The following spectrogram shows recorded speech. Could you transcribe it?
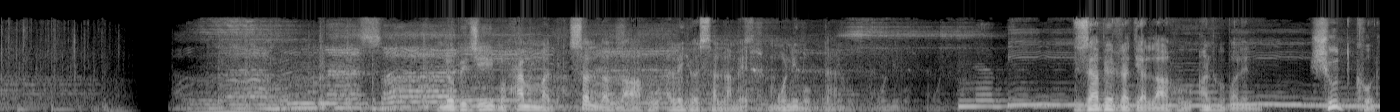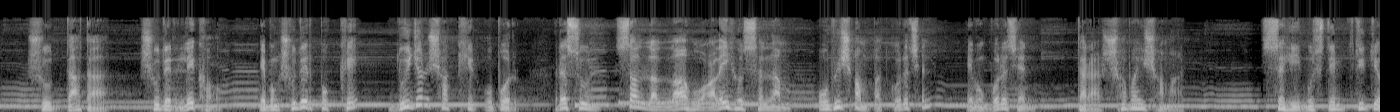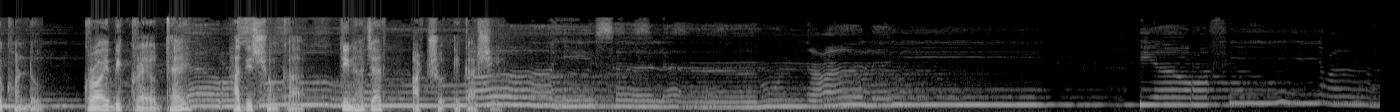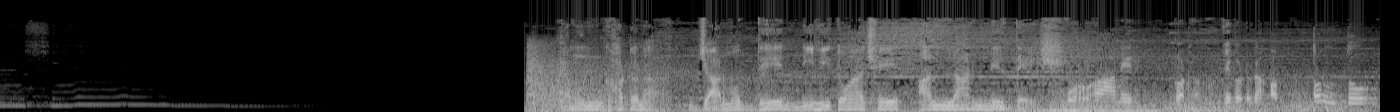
নবীজি মোহাম্মদ সাল্লাল্লাহু আলহিসাল্লামের মণিমুক্তা। জাবের রাজিয়াল্লাহু আনহু বলেন, সুদখোর, সুদদাতা, সুদের লেখক এবং সুদের পক্ষে দুইজন সাক্ষীর রসুল সাল্লাল্লাহু আলাইহসাল্লাম অভিসম্পাত করেছেন এবং বলেছেন, তারা সবাই সমান। সেহী মুসলিম তৃতীয় খণ্ড ক্রয় বিক্রয় অধ্যায়, হাদিস সংখ্যা তিন হাজার আটশো একাশি। এমন ঘটনা যার মধ্যে নিহিত আছে আল্লাহর নির্দেশ। কোরআনের ঘটনা যে ঘটনা অত্যন্ত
